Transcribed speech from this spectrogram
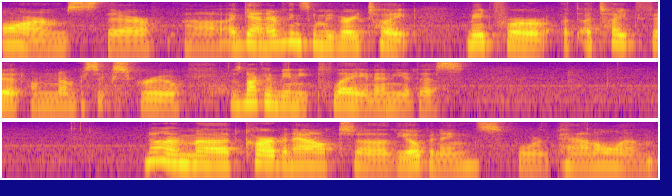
arms there. Uh, again, everything's going to be very tight made for a, a tight fit on a number 6 screw. There's not going to be any play in any of this. Now I'm uh, carving out uh, the openings for the panel. I'm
